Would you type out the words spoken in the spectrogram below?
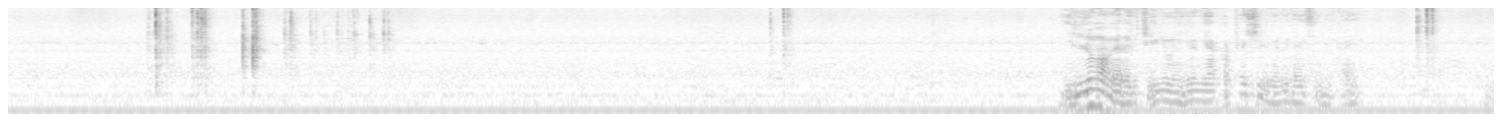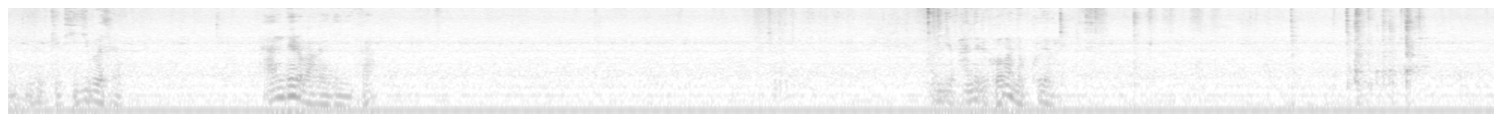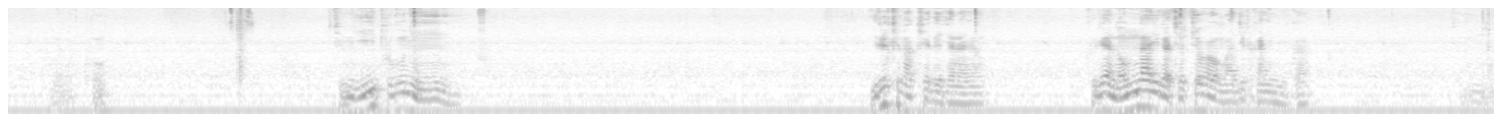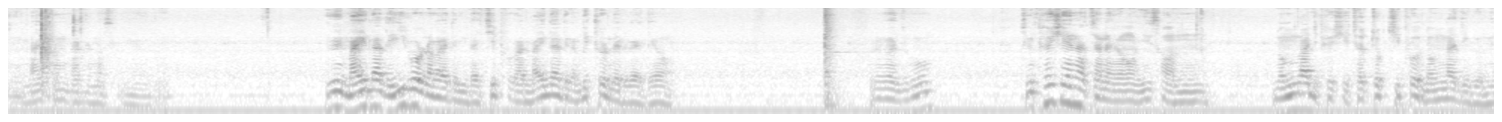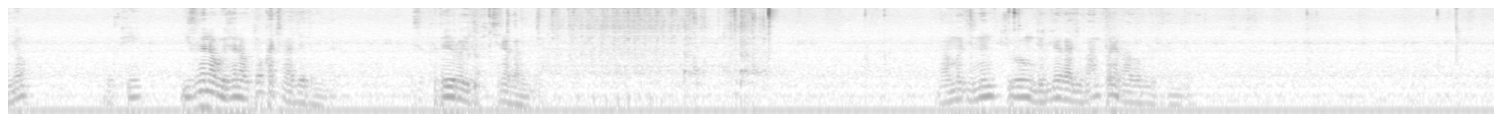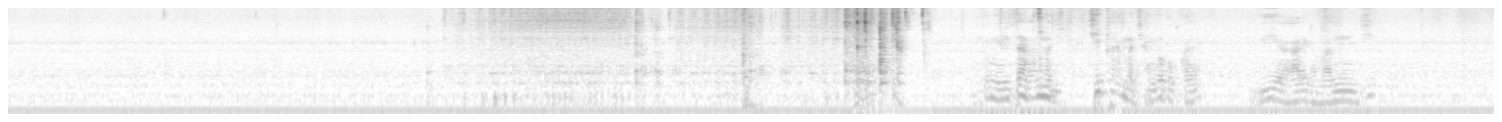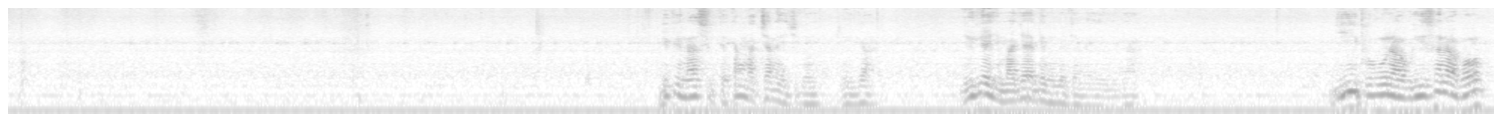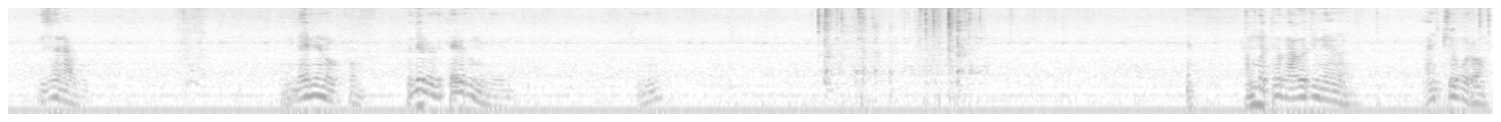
일로 막아야 되겠죠. 여기, 여기 아까 표시를 여기다 했으니까. 음, 이렇게 뒤집어서 반대로 막아야 되니까. 이제 바늘을 꼽아 놓고요. 놓고 지금 이 부분이 이렇게 박혀야 되잖아요. 그래야 높낮이가 저쪽하고 맞을 거 아닙니까? 말씀 가져놨습니다. 이게 마이나드 위로 올라가야 됩니다. 지프가 마이나드가 밑으로 내려가야 돼요. 그래가지고 지금 표시해 놨잖아요. 이 선 높낮이 표시 저쪽 지프 높낮이거든요. 이렇게 이 선하고 이 선하고 똑같이 맞아야 됩니다. 그래서 그대로 이렇게 지나갑니다. 나머지는 쭉 늘려가지고 한 번에 박아볼 텐데. 그럼 일단 한번 지퍼 한번 잠궈 볼까요? 위에 아래가 맞는지. 이렇게 놨을 때 딱 맞잖아요 지금 여기가 여기가 이제 맞아야 되는 거잖아요. 여기가. 이 부분하고 이 선하고 이 선하고 내려놓고 그대로 이렇게 때려보면 돼요. 한번 더 박아주면 안쪽으로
